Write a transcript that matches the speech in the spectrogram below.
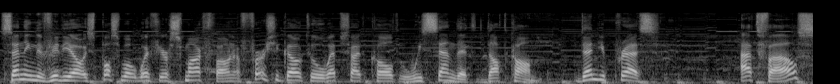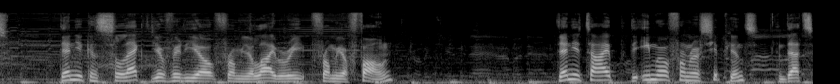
Sending the video is possible with your smartphone first you go to a website called wesendit.com. Then you press Add Files. Then you can select your video from your library from your phone. Then you type the email from the recipient and that's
